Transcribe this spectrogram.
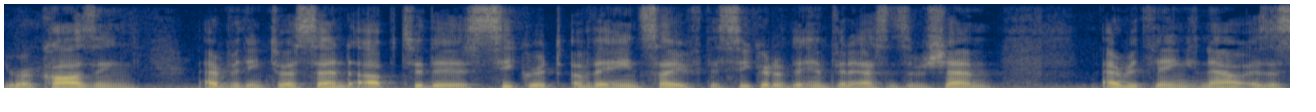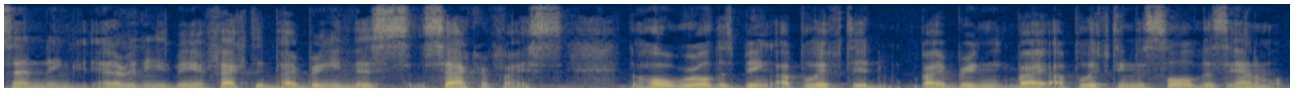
you are causing everything to ascend up to the secret of the Ein Sof, the secret of the infinite essence of Hashem. Everything now is ascending, and everything is being affected by bringing this sacrifice. The whole world is being uplifted by bringing by uplifting the soul of this animal,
